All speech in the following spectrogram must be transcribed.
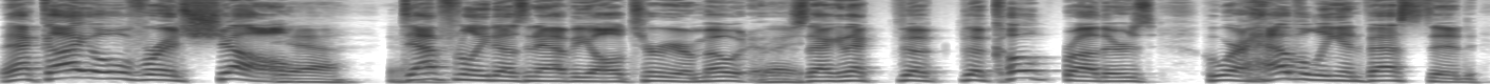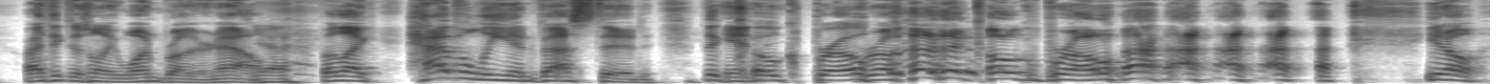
That guy over at Shell Yeah, definitely doesn't have the ulterior motives. Right. That, that- the, the Koch brothers, who are heavily invested, I think there's only one brother now, Yeah. but like heavily invested. The in- Coke bro. the Coke bro. you know,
